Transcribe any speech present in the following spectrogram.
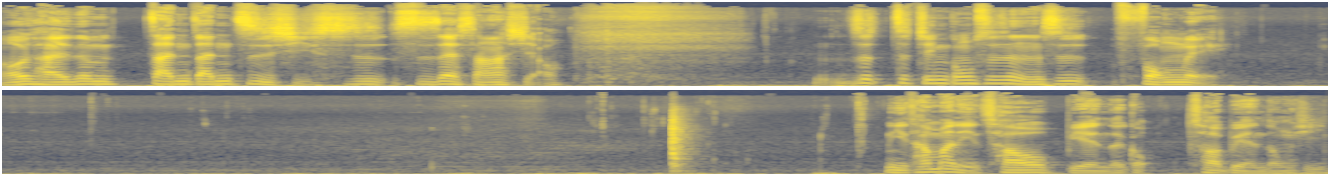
然后还那么沾沾自喜，是是在撒小，这这间公司真的是疯嘞！你他妈你抄别人的工，抄别人东西，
